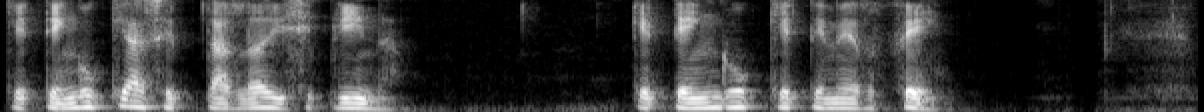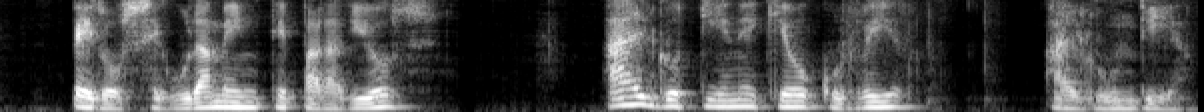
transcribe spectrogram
que tengo que aceptar la disciplina, que tengo que tener fe. Pero seguramente para Dios algo tiene que ocurrir algún día.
